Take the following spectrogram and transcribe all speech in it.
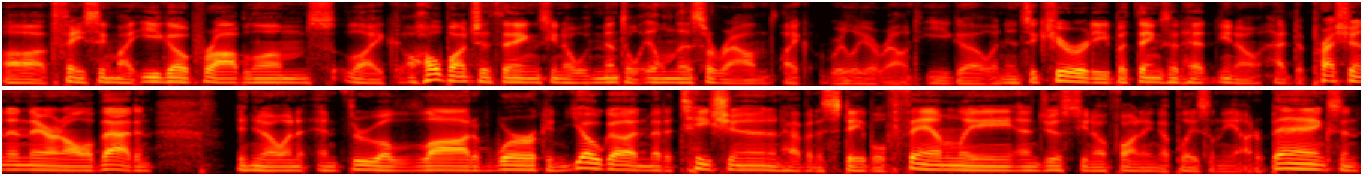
uh, facing my ego problems, like a whole bunch of things, you know, with mental illness around, like really around ego and insecurity, but things that had, you know, had depression in there and all of that. And, and you know, and, and through a lot of work and yoga and meditation and having a stable family and just, you know, finding a place on the Outer Banks and,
